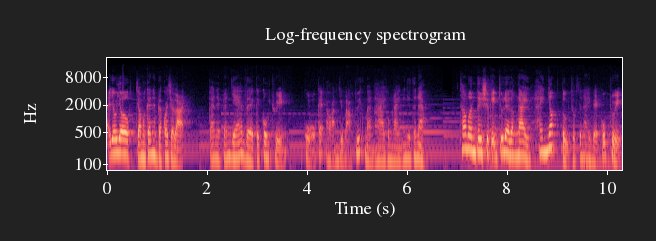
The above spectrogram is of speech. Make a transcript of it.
À, yo yo, chào mừng các anh em đã quay trở lại. Các anh em đánh giá về cái câu chuyện của cái ảo ảnh dự báo tuyết màn 2 hôm nay nó như thế nào? Theo mình thì sự kiện chủ đề lần này hay nhất từ trước tới nay về cốt truyện.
